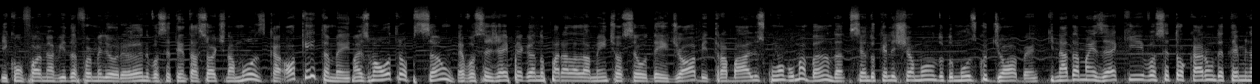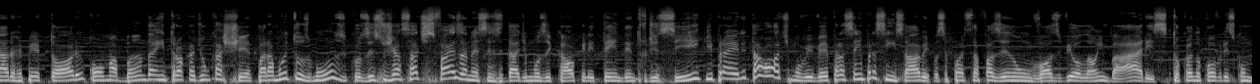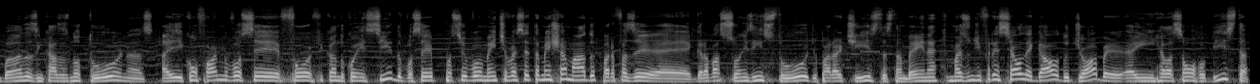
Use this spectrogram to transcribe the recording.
e conforme a vida for melhorando você tenta a sorte na música, ok também. Mas uma outra opção é você já ir pegando paralelamente ao seu day job trabalhos com alguma banda, sendo que eles chamam do, do músico jobber, que nada mais é que você tocar um determinado repertório com uma banda em troca de um cachê. Para muitos músicos, isso já satisfaz a necessidade musical que ele tem dentro de si. E para ele tá ótimo viver para sempre assim, sabe? Você pode estar fazendo um voz e violão em bares, tocando covers com bandas em casas noturnas. Aí, conforme você for ficando conhecido, você possivelmente vai ser também chamado para fazer é, gravações em estúdio para artistas também, né? Mas um diferencial legal do Jobber é, em relação ao robista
